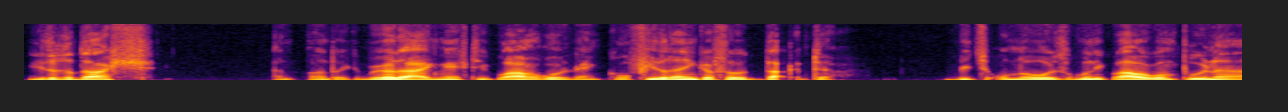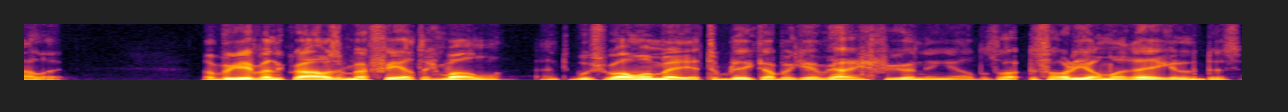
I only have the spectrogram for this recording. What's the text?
Iedere dag. En, want dat gebeurde eigenlijk niet. Die kwamen gewoon koffie drinken of zo. Een beetje onnozel, maar die kwamen gewoon poen halen. Op een gegeven moment kwamen ze met 40 man. En toen moesten we allemaal mee. En toen bleek dat we geen werkvergunning hadden. Dat, zou- die allemaal regelen. Dus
